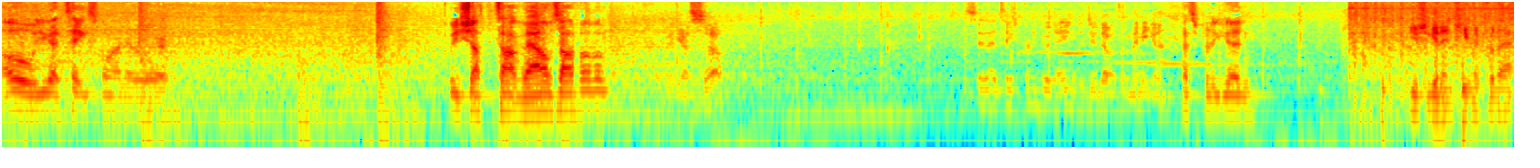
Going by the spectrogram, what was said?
Oh, you got tanks flying everywhere. We shot the top valves off of them. I guess so. say that takes pretty good aim to do that with a minigun. That's pretty good. you should get an achievement for that.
